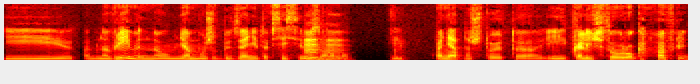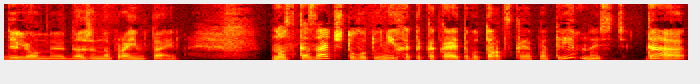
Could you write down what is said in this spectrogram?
и одновременно у меня может быть занято все семь угу. залов. И понятно, что это и количество уроков определенное, даже на прайм-тайм. Но сказать, что вот у них это какая-то вот адская потребность, да,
